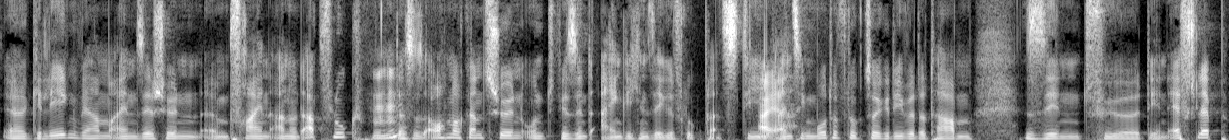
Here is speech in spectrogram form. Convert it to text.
äh, gelegen. Wir haben einen sehr schönen ähm, freien An- und Abflug. Mhm. Das ist auch noch ganz schön und wir sind eigentlich ein Segelflugplatz. Die ah, ja. einzigen Motorflugzeuge, die wir dort haben, sind für den F-Schlepp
